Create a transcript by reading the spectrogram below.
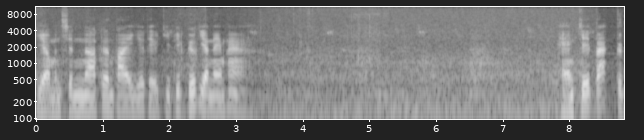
Giờ mình xin à, trên tay giới thiệu chi tiết trước với anh em ha. Hãng chế tác cực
